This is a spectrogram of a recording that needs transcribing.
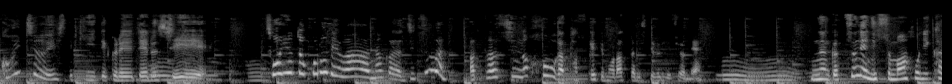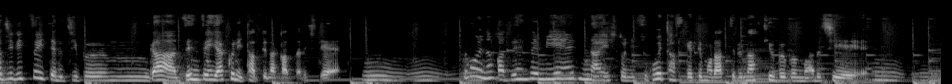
ごい注意して聞いてくれてるし、そういうところでは、なんか実は私の方が助けてもらったりしてるんですよね。うんなんか常にスマホにかじりついてる自分が全然役に立ってなかったりして、うんうん、すごいなんか全然見えない人にすごい助けてもらってるなっていう部分もあるし、うんうん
